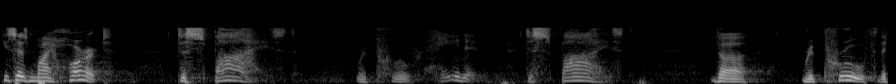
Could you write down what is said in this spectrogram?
he says, My heart despised reproof, hated, despised the reproof, the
